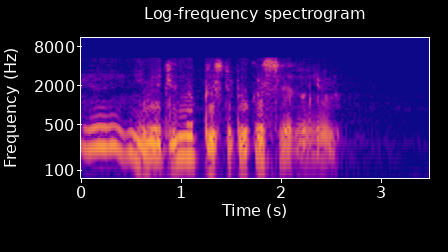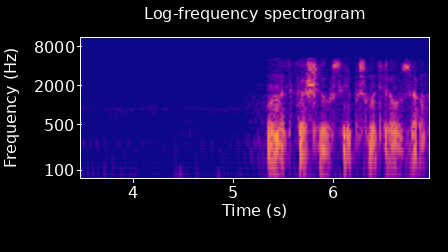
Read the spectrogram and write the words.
Я немедленно приступил к расследованию. Он откашлялся и посмотрел в зал.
